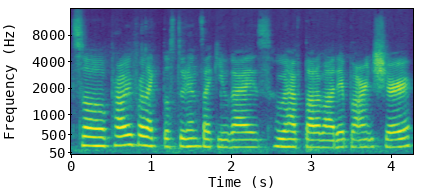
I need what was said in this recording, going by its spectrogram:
so probably for like the students like you guys who have thought about it but aren't sure,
